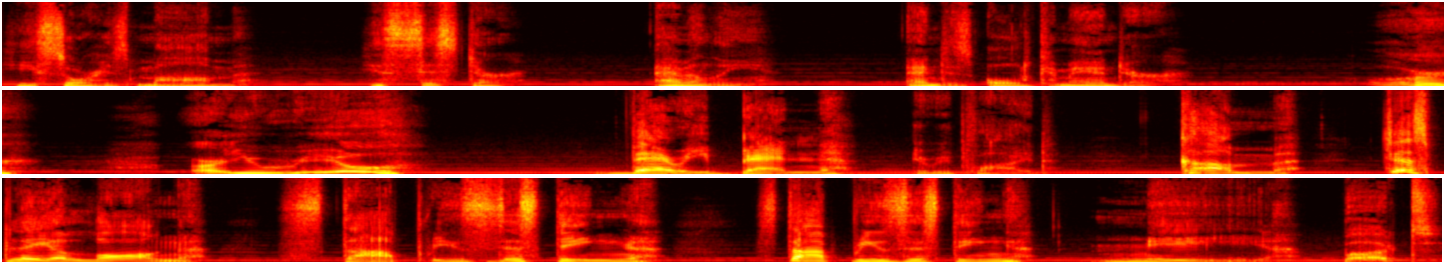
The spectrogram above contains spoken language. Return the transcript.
He saw his mom, his sister, Emily, and his old commander. Are. are you real? Very, Ben, he replied. Come, just play along. Stop resisting. Stop resisting me. But.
